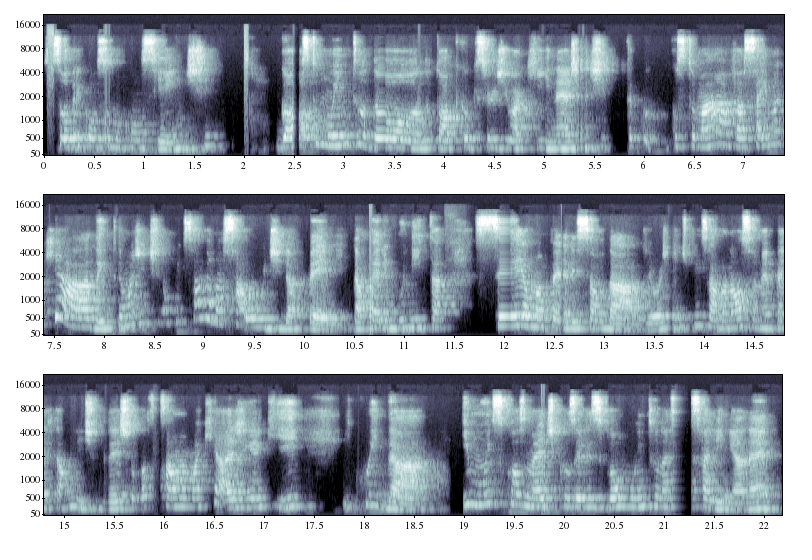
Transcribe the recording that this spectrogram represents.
sobre consumo consciente. Gosto muito do, do tópico que surgiu aqui, né? A gente costumava sair maquiada, então a gente não pensava na saúde da pele, da pele bonita ser uma pele saudável. A gente pensava, nossa, minha pele tá um lixo, deixa eu passar uma maquiagem aqui e cuidar. E muitos cosméticos, eles vão muito nessa linha, né?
